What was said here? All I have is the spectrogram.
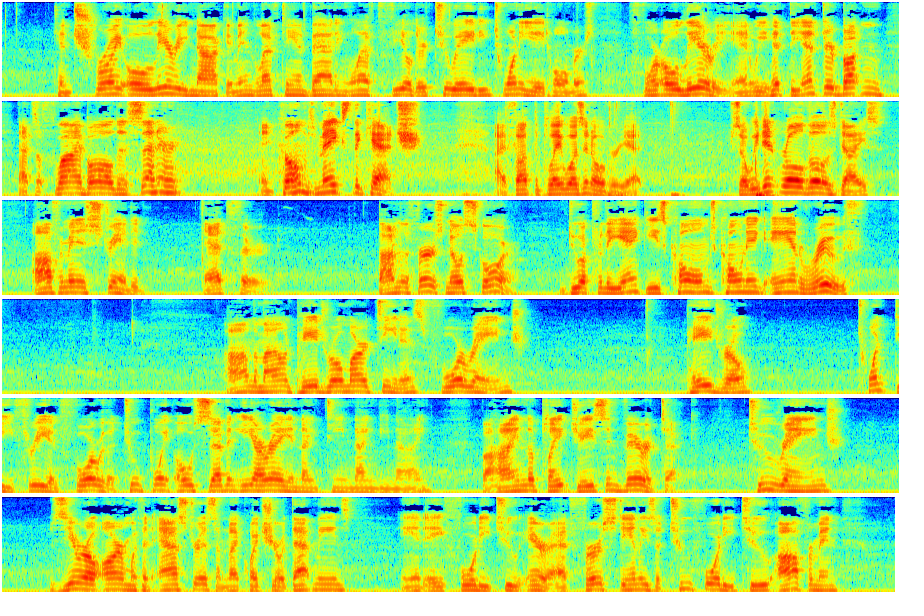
Can Troy O'Leary knock him in? Left hand batting left fielder. 280, 28 homers for O'Leary. And we hit the enter button. That's a fly ball to center. And Combs makes the catch. I thought the play wasn't over yet. So we didn't roll those dice. Offerman is stranded at third. Bottom of the first, no score. Due up four the Yankees, Combs, Koenig, and Ruth. On the mound, Pedro Martinez, for range. Pedro, 23 and 4 with a 2.07 ERA in 1999. Behind the plate, Jason Varitek. two range, zero arm with an asterisk. I'm not quite sure what that means. And a 42 error. At first, Stanley's a 242. Offerman,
